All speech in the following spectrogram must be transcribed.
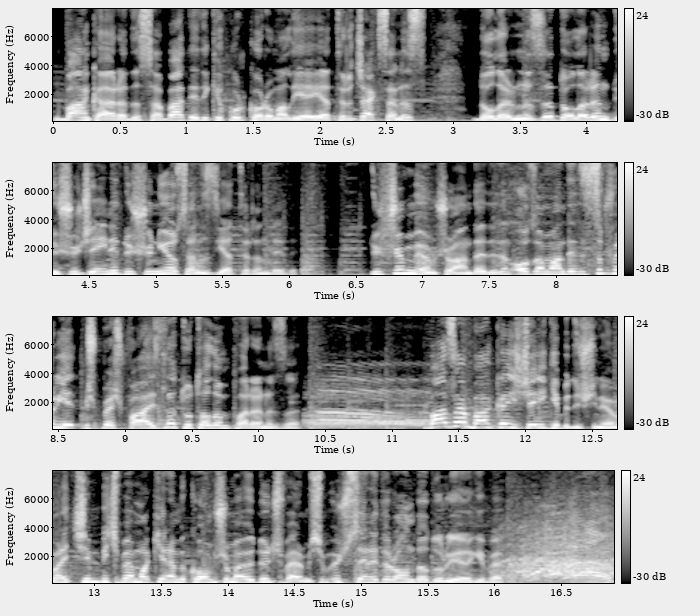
Banka aradı sabah dedi ki kur korumalıya yatıracaksanız dolarınızı doların düşeceğini düşünüyorsanız yatırın dedi. Düşünmüyorum şu anda dedim. O zaman dedi 0.75 faizle tutalım paranızı. Bazen bankayı şey gibi düşünüyorum. Hani çim biçme makinemi komşuma ödünç vermişim. 3 senedir onda duruyor gibi. Evet.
